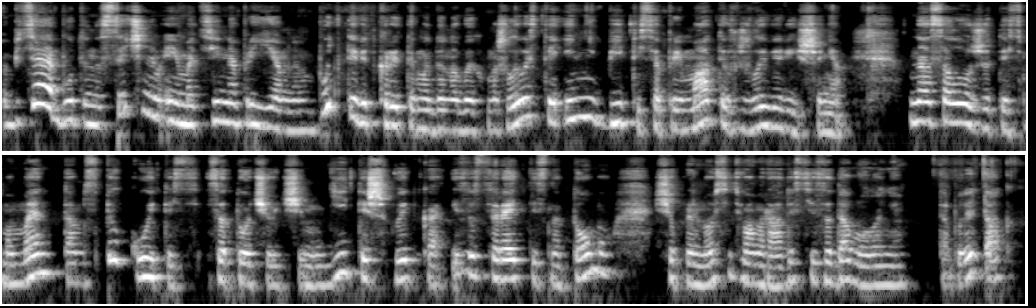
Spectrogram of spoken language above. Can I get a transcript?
Обіцяє бути насиченим і емоційно приємним. Будьте відкритими до нових можливостей і не бійтеся приймати важливі рішення. Насолоджуйтесь моментом, спілкуйтесь з оточуючими, дійте швидко і зосередьтесь на тому, що приносить вам радість і задоволення. Та буде так.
